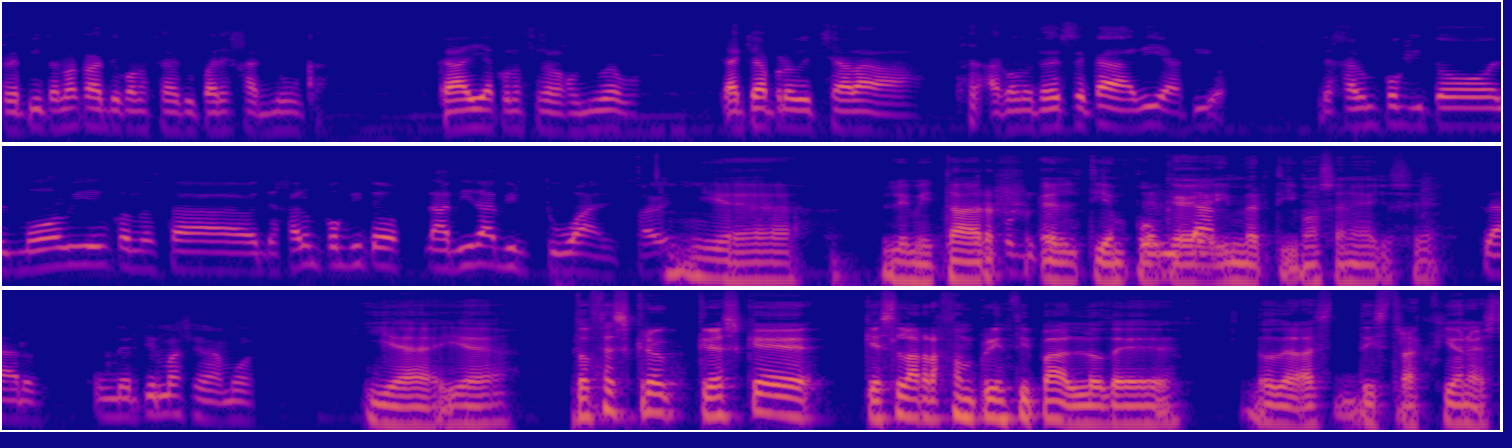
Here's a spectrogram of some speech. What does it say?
repito, no acabas de conocer a tu pareja nunca. Cada día conoces algo nuevo. Hay que aprovechar a, a conocerse cada día, tío. Dejar un poquito el móvil cuando está. Dejar un poquito la vida virtual, ¿sabes? Yeah. Limitar el tiempo Limitar. que invertimos en ello, sí. Claro. Invertir más en amor. Yeah, yeah. Entonces, creo, ¿crees que, que es la razón principal lo de, lo de las distracciones?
